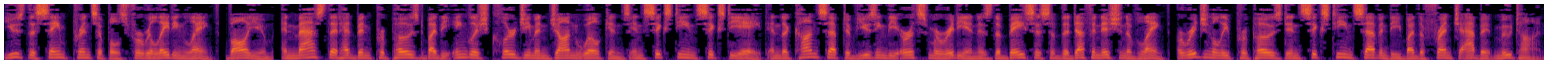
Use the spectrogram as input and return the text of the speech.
used the same principles for relating length, volume, and mass that had been proposed by the English clergyman John Wilkins in 1668 and the concept of using the Earth's meridian as the basis of the definition of length, originally proposed in 1670 by the French abbot Mouton.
